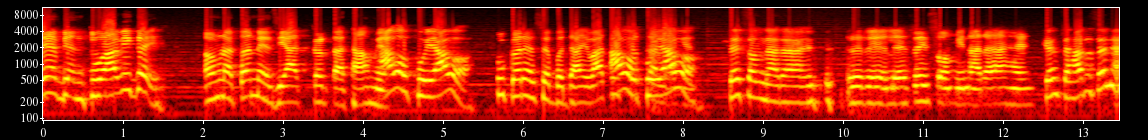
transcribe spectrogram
લે બેન તું આવી ગઈ? હમણાં તને જ યાદ કરતા થા અમે આવો ફૂઈ આવો. શું કરે છે બધા વાત આવો ફૂઈ આવો. જય સ્વામિનારાયણ. લે જય સ્વામિનારાયણ. કેમ છે? સારું છે ને?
